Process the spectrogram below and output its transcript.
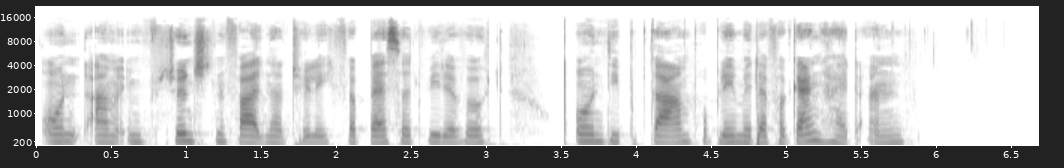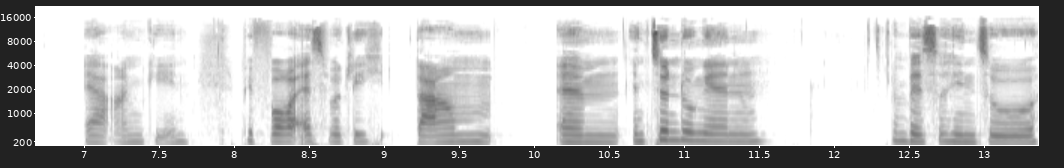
Und ähm, im schönsten Fall natürlich verbessert wieder wird und die Darmprobleme der Vergangenheit eher angehen, bevor es wirklich Darmentzündungen ähm, bis hin zu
